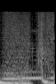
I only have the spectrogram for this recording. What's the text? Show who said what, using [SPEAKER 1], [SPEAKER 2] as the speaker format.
[SPEAKER 1] Meanwhile,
